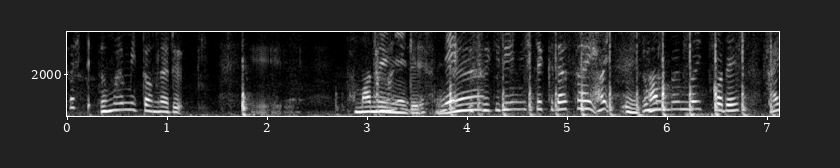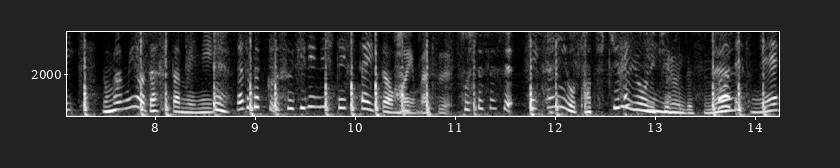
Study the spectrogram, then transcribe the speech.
そして旨味となる、え玉ー、ね。ぎですね。薄切りにしてください。はい、えー、3分の1個です。はい、旨味を出すためにええなるべく薄切りにしていきたいと思います、そして先生、繊維を断ち切るように切るんですね。そうですね。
